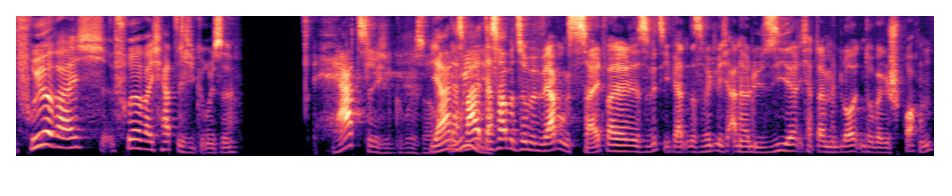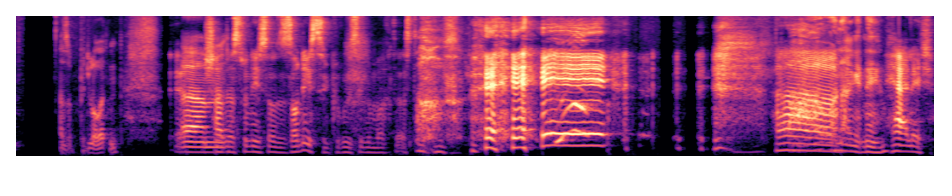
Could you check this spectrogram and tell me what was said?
Früher war ich, früher war ich herzliche Grüße. Herzliche Grüße. Ja, das Ui. war, das war aber zur Bewerbungszeit, weil das ist witzig, wir hatten das wirklich analysiert. Ich habe da mit Leuten drüber gesprochen. Also mit Leuten. Ja, ähm, schade, dass du nicht so sonnigste Grüße gemacht hast. Ah, ah, unangenehm. herrlich.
